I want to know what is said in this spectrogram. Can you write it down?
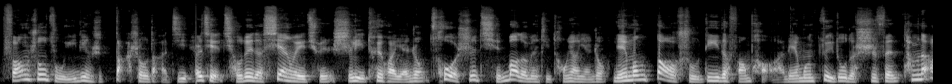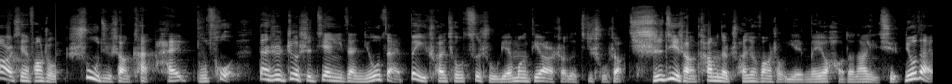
防守组一定是大受打击。而且球队的线位群实力退化严重，错失情报的问题同样严重。联盟倒数第一的防跑啊，联盟最多的失分。他们的二线防守数据上看还不错，但是这是建议在牛仔被传球次数联盟第二少的基础上，实际上他们的传球防守也没有好到哪里去。牛仔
